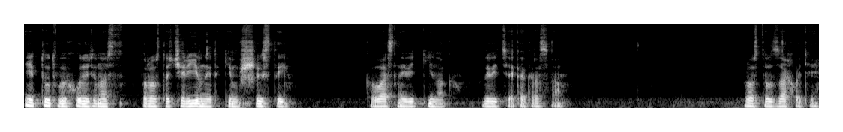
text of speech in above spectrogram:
І тут виходить у нас просто чарівний такий мшистий класний відтінок. Подивіться, яка краса. Просто в захваті,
